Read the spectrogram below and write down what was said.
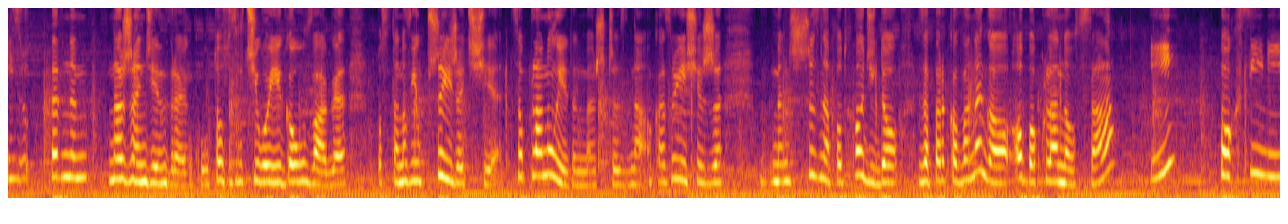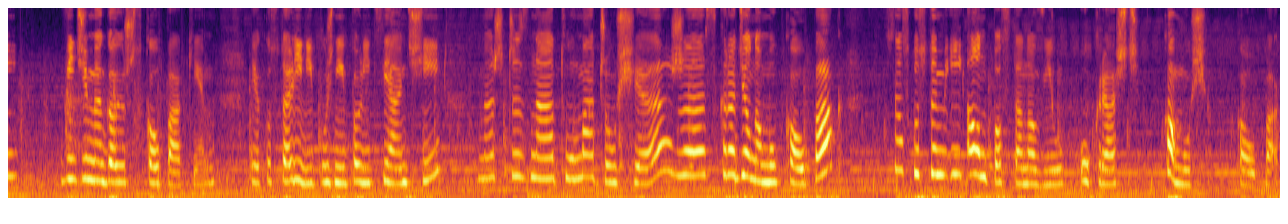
i z pewnym narzędziem w ręku. To zwróciło jego uwagę. Postanowił przyjrzeć się, co planuje ten mężczyzna. Okazuje się, że mężczyzna podchodzi do zaparkowanego obok lanosa i po chwili widzimy go już z kołpakiem. Jak ustalili później policjanci, mężczyzna tłumaczył się, że skradziono mu kołpak, w związku z tym i on postanowił ukraść komuś kołpak.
